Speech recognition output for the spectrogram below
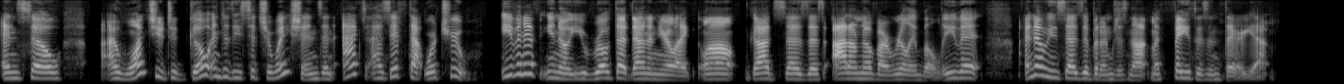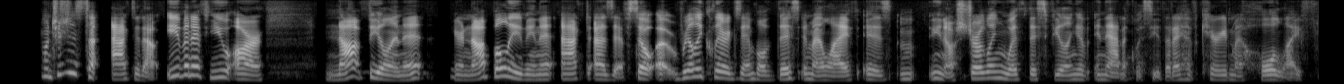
And so I want you to go into these situations and act as if that were true. Even if, you know, you wrote that down and you're like, well, God says this, I don't know if I really believe it. I know he says it, but I'm just not my faith isn't there yet. I want you just to act it out. Even if you are not feeling it, you're not believing it, act as if. So, a really clear example of this in my life is, you know, struggling with this feeling of inadequacy that I have carried my whole life.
